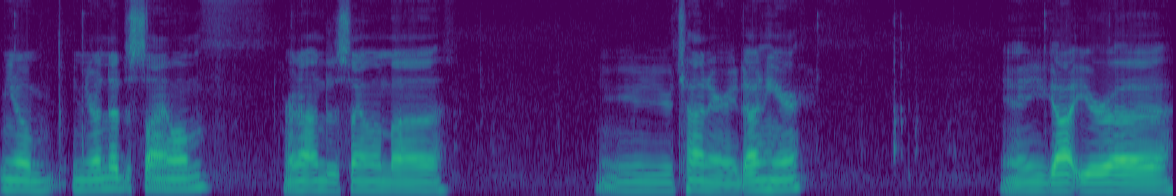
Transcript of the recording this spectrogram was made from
you know, in your undead asylum, or not undead asylum, uh, your, your town area down here. You know, you got your, uh,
